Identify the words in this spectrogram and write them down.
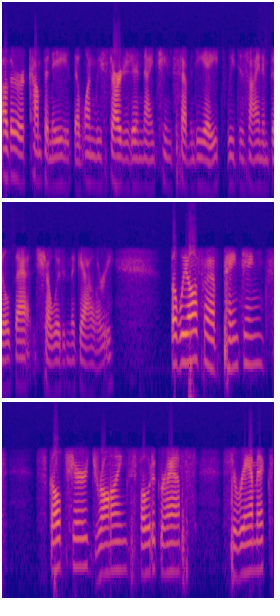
other company, the one we started in 1978, we design and build that and show it in the gallery. But we also have paintings, sculpture, drawings, photographs, ceramics,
